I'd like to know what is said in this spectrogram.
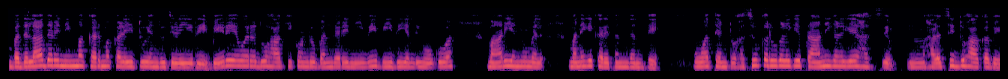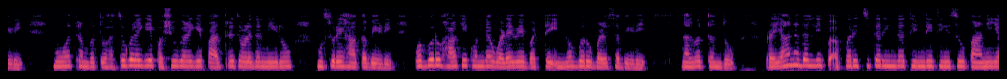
ಬದಲಾದರೆ ನಿಮ್ಮ ಕರ್ಮ ಕಳೆಯಿತು ಎಂದು ತಿಳಿಯಿರಿ. ಬೇರೆಯವರದು ಹಾಕಿಕೊಂಡು ಬಂದರೆ ನೀವೇ ಬೀದಿಯಲ್ಲಿ ಹೋಗುವ ಮಾರಿಯನ್ನು ಮೆಲ್, ಮನೆಗೆ ಕರೆತಂದಂತೆ. ಮೂವತ್ತೆಂಟು ಹಸು ಕರುಗಳಿಗೆ ಪ್ರಾಣಿಗಳಿಗೆ ಹಸಿ ಹಳಸಿದ್ದು ಹಾಕಬೇಡಿ. ಮೂವತ್ತೊಂಬತ್ತು, ಹಸುಗಳಿಗೆ, ಪಶುಗಳಿಗೆ ಪಾತ್ರೆ ತೊಳೆದ ನೀರು ಮುಸುರೆ ಹಾಕಬೇಡಿ. ಒಬ್ಬರು ಹಾಕಿಕೊಂಡ ಒಡವೆ ಬಟ್ಟೆ ಇನ್ನೊಬ್ಬರು ಬಳಸಬೇಡಿ. ನಲವತ್ತೊಂದು, ಪ್ರಯಾಣದಲ್ಲಿ ಅಪರಿಚಿತರಿಂದ ತಿಂಡಿ ತಿನಿಸು ಪಾನೀಯ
